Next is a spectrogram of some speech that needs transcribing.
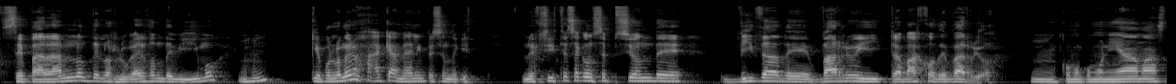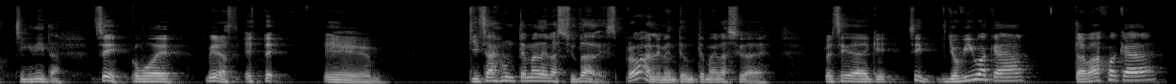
separarnos de los lugares donde vivimos que por lo menos acá me da la impresión de que no existe esa concepción de vida de barrio y trabajo de barrio. Mm, como comunidad más chiquitita. Sí, como de, mira, este eh, quizás es un tema de las ciudades, probablemente un tema de las ciudades. Pero esa idea de que, sí, yo vivo acá, trabajo acá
